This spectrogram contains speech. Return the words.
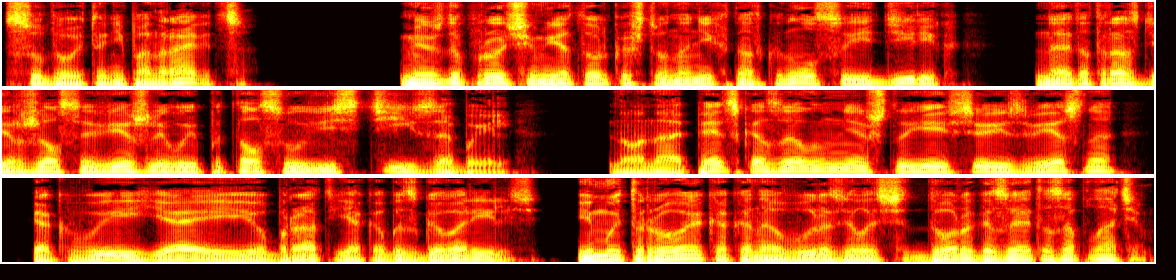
Суду это не понравится. Между прочим, я только что на них наткнулся, и Дирик на этот раз держался вежливо и пытался увести Изабель. Но она опять сказала мне, что ей все известно, как вы, я и ее брат якобы сговорились. И мы трое, как она выразилась, дорого за это заплатим.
